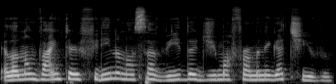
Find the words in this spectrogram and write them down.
ela não vá interferir na nossa vida de uma forma negativa.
